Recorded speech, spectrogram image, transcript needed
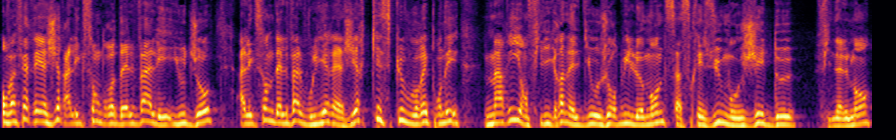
On va faire réagir Alexandre Delval et Yujo. Alexandre Delval, vous vouliez réagir. Qu'est-ce que vous répondez? Marie, en filigrane, elle dit aujourd'hui le monde, ça se résume au G2, finalement.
